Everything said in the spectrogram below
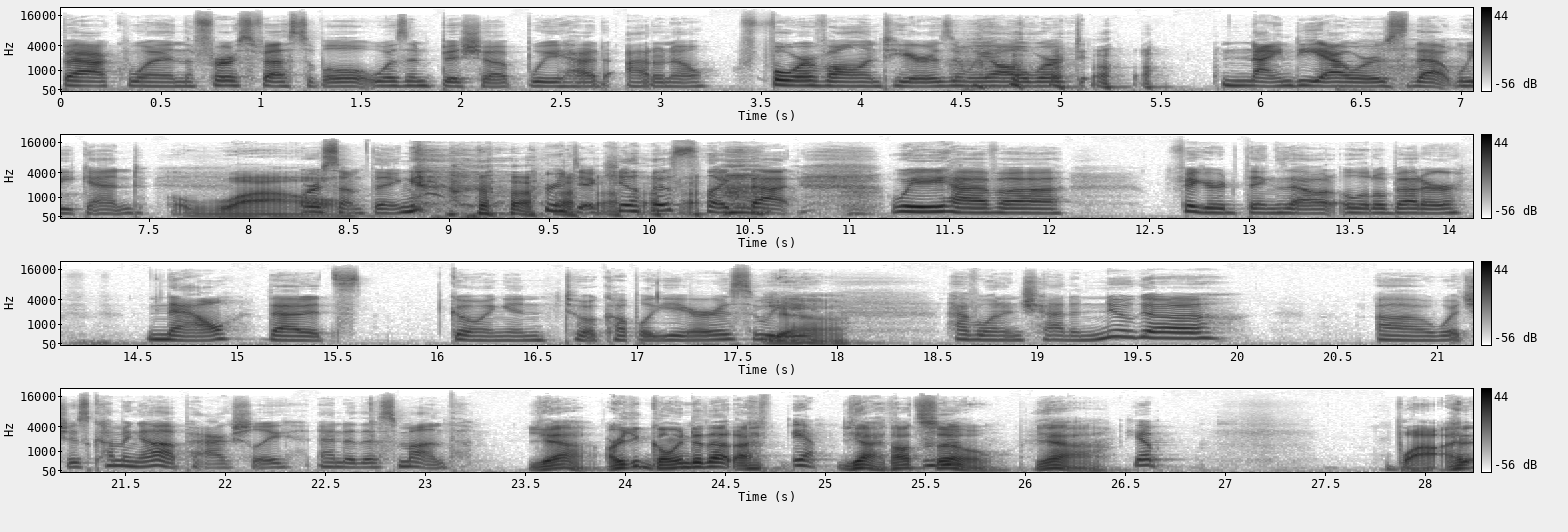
back when the first festival was in Bishop, we had I don't know four volunteers, and we all worked ninety hours that weekend Wow. or something ridiculous like that. We have uh, figured things out a little better now that it's going into a couple years. We Yeah. have one in Chattanooga, uh, which is coming up actually, end of this month. Yeah. Are you going to that? I, Yeah. Yeah, I thought so. Yeah. Yep. Wow. And,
